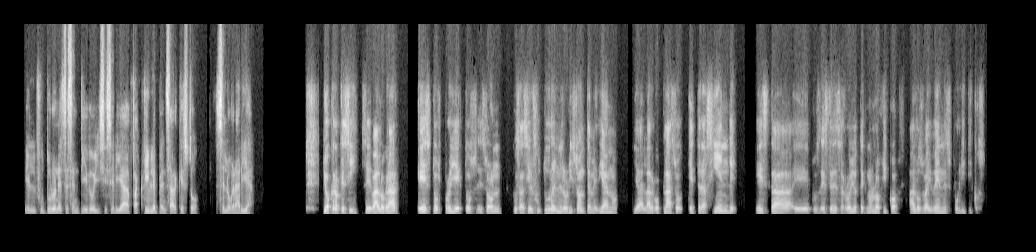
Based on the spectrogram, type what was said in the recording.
el futuro en este sentido y si sería factible pensar que esto se lograría? Yo creo que sí, se va a lograr estos proyectos eh, son pues hacia el futuro en el horizonte a mediano y a largo plazo que trasciende esta, eh, pues, este desarrollo tecnológico a los vaivenes políticos.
